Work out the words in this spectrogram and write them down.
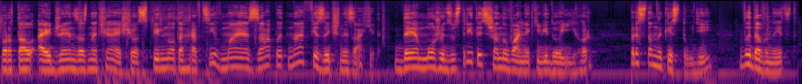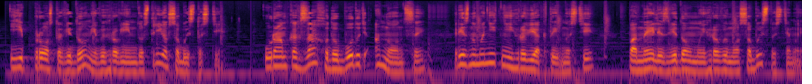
Портал IGN зазначає, що спільнота гравців має запит на фізичний захід, де можуть зустрітись шанувальники відеоігор, представники студій, видавництв і просто відомі в ігровій індустрії особистості. У рамках заходу будуть анонси, різноманітні ігрові активності, панелі з відомими ігровими особистостями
